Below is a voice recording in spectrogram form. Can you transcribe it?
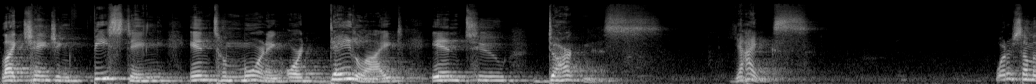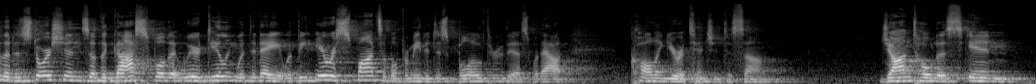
like changing feasting into mourning or daylight into darkness. Yikes. What are some of the distortions of the gospel that we're dealing with today? It would be irresponsible for me to just blow through this without calling your attention to some. John told us in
